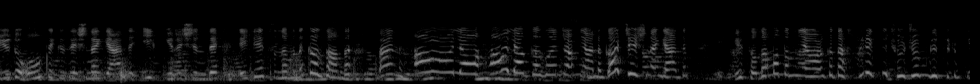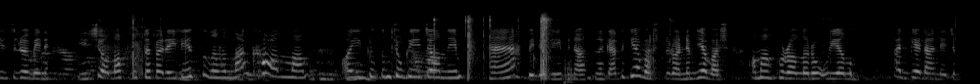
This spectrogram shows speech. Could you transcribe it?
büyüdü 18 yaşına geldi ilk girişinde ehliyet sınavını kazandı. Ben hala hala kazanacağım yani kaç yaşına geldim. Ehliyet alamadım ya arkadaş sürekli çocuğum götürüp getiriyor beni. İnşallah bu sefer ehliyet sınavından kalmam. Ay kızım çok heyecanlıyım. He belediye binasına geldik yavaş dur annem yavaş. Aman kurallara uyalım. Hadi gel anneciğim.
